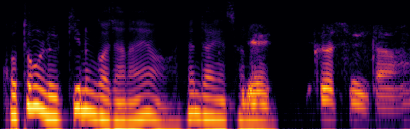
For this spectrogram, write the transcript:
고통을 느끼는 거잖아요. 현장에서는. 예, 그렇습니다.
